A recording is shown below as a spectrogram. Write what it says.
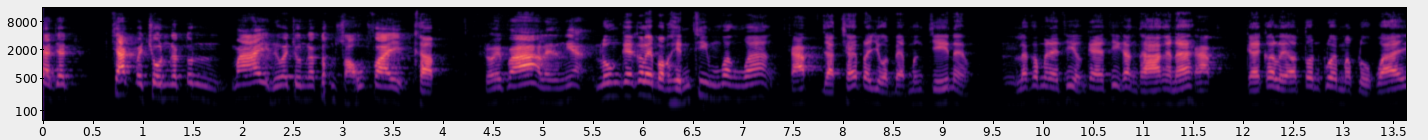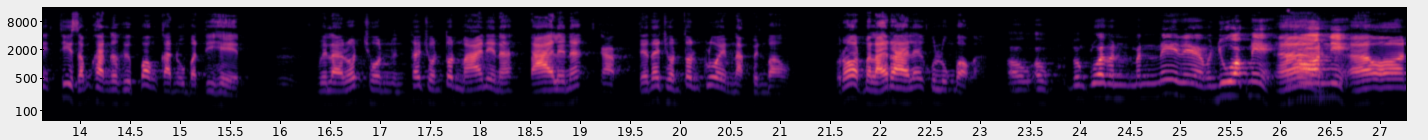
อาจจะชักไปชนกับต้นไม้ หรือว่าชนกับต้นเสาไฟครับเสาไฟฟ้าอะไรอย่างเงี้ยลุงแกก็เลยบอกเห็นที่ว่างครับ ๆอยากใช้ประโยชน์แบบเมืองจีนน่ะอืม แล้วก็ไม่ได้ที่ของแกที่ข้างทางอะนะครับ แกก็เลยเอาต้นกล้วยมาปลูกไว้ ที่สำคัญก็คือป้องกันอุบัติเหตุ อืมเวลารถชนถ้าชนต้นไม้เนี่ยนะตายเลยนะ ครับ แต่ถ้าชนต้นกล้วยหนักเป็นเบา รอดมาหลายรายแล้วคุณลุงบอกอะเอาเอาต้นกล้วยมันมันนี่เนี่ยมันยวกนี่มันอ่อนนี่าอ่อน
